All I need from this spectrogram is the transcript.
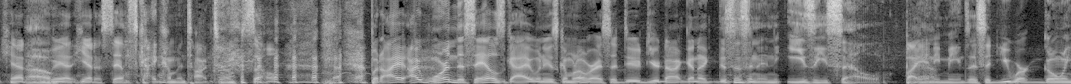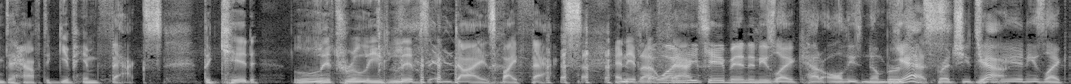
He had, Oh. he had he had a sales guy come and talk to him. So, but I I warned the sales guy when he was coming over. I said, dude, you're not gonna. This isn't an easy sell by any means. I said you are going to have to give him facts. The kid literally lives and dies by facts. And Is if that why facts, he came in and he's like had all these numbers, Yes. and spreadsheets Yeah. ready, and he's like,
